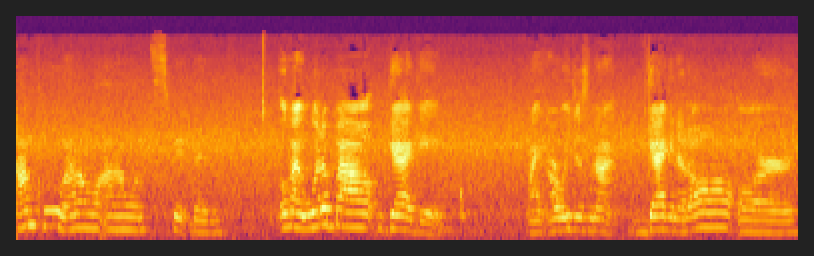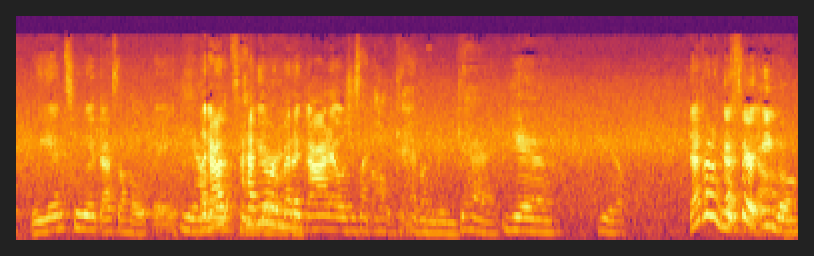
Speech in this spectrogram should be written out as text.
I'm cool. I don't want I don't want to spit, baby. Okay, what about gagging? Like, are we just not gagging at all, or we into it? That's the whole thing. Yeah, like, I, have you ever met a guy that was just like, "Oh, gag on the baby, gag"? Yeah. Yeah. That kind of That's their ego.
